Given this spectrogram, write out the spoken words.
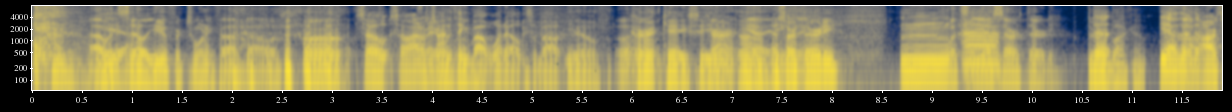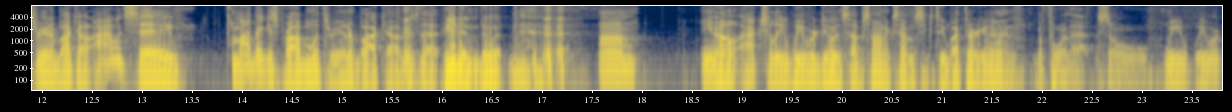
I would Yeah. sell you for twenty five dollars. uh, so, so I was Fair. trying to think about what else about you know What? current KAC. Current, Um, yeah. SR thirty mm, What's the uh, SR thirty? during The- the blackout. Yeah, the, Oh. the R300 blackout. I would say my biggest problem with 300 blackout is that He didn't do it. um, you know, actually we were doing subsonic 762 by 39 before that, so we we were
